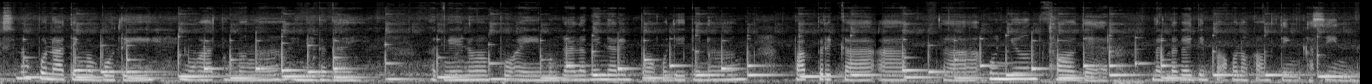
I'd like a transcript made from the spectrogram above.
Mix lang po natin mabuti yung ating mga inilagay. At ngayon naman po ay maglalagay na rin po ako dito ng paprika at ah, onion powder. Naglagay din po ako ng kaunting asin.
